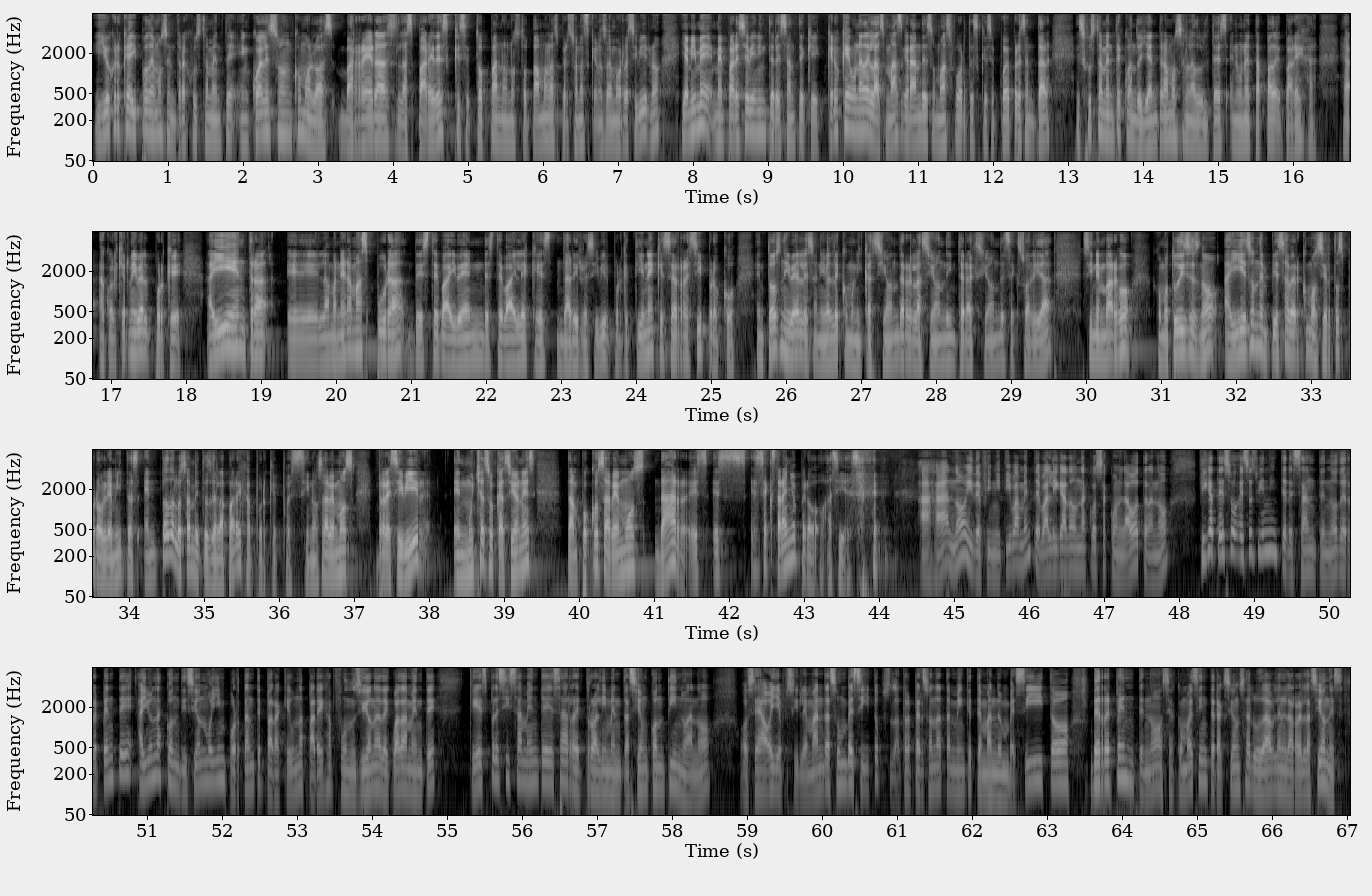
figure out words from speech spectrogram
Y yo creo que ahí podemos entrar justamente en cuáles son como las barreras, las paredes que se topan o nos topamos las personas que no sabemos recibir, ¿no? Y a mí me, parece bien interesante que creo que una de las más grandes o más fuertes que se puede presentar es justamente cuando ya entramos en la adultez en una etapa de pareja, a cualquier nivel, porque ahí entra eh, la manera más pura de este vaivén, de este baile, que es dar y recibir, porque tiene que ser recíproco en todos niveles, a nivel de comunicación, de relación, de interacción, de sexualidad. Sin embargo, como tú dices, ¿no? Ahí es donde empieza a haber como ciertos problemitas en todos los ámbitos de la pareja, porque pues si no sabemos recibir, en muchas ocasiones tampoco sabemos dar. Es, es, es extraño, pero así es. Ajá, no, y definitivamente va ligada una cosa con la otra, ¿no? Fíjate, eso, eso es bien interesante, ¿no? De repente hay una condición muy importante para que una pareja funcione adecuadamente, que es precisamente esa retroalimentación continua, ¿no? O sea, oye, pues si le mandas un besito, pues la otra persona también que te mande un besito, de repente, ¿no? O sea, como esa interacción saludable en las relaciones.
